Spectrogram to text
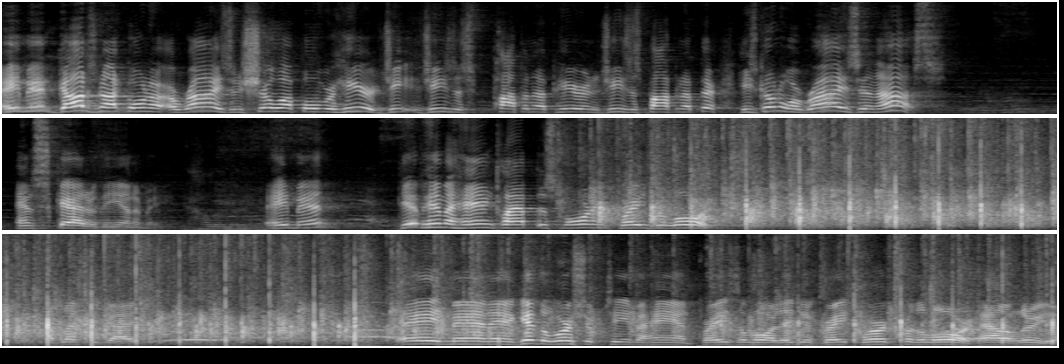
Amen. God's not going to arise and show up over here, Je- Jesus popping up here and Jesus popping up there. He's going to arise in us and scatter the enemy. Amen. Give him a hand clap this morning. Praise the Lord. God bless you guys. Amen. And give the worship team a hand. Praise the Lord. They do great work for the Lord. Hallelujah.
